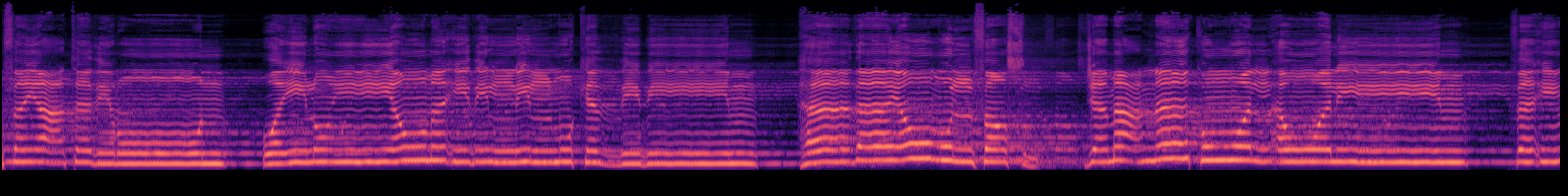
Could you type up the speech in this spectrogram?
فيعتذرون ويل يومئذ للمكذبين هذا يوم الفصل جمعناكم والأولين فإن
